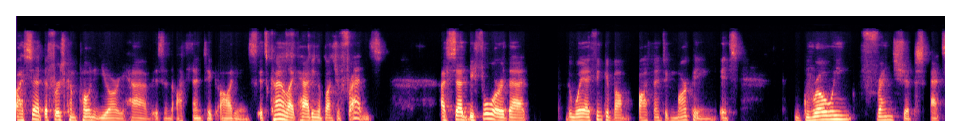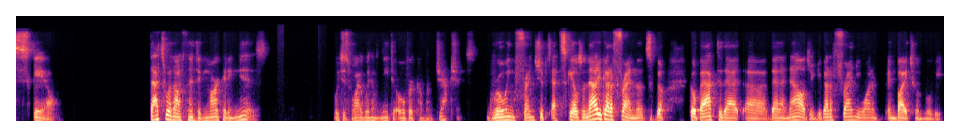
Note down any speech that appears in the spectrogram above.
I said, the first component you already have is an authentic audience. It's kind of like having a bunch of friends. I've said before that the way I think about authentic marketing, it's growing friendships at scale. That's what authentic marketing is, which is why we don't need to overcome objections. Growing friendships at scale. So now you got a friend. Let's go go back to that uh, that analogy. You got a friend you want to invite to a movie.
